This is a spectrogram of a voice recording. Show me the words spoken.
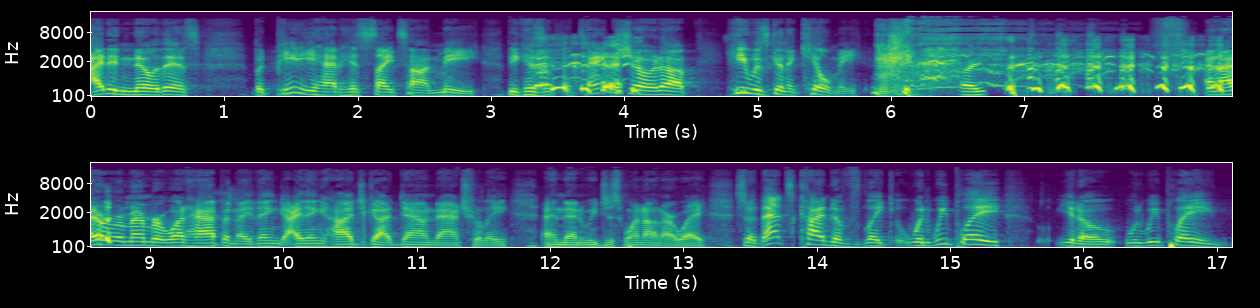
I didn't know this, but Petey had his sights on me because if the tank showed up, he was going to kill me. Right. and I don't remember what happened. I think I think Hodge got down naturally, and then we just went on our way. So that's kind of like when we play. You know, when we play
